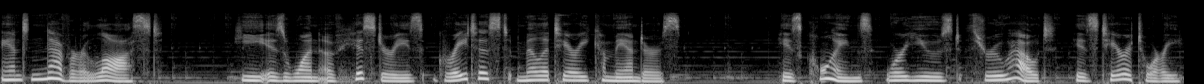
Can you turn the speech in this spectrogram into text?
and never lost. He is one of history's greatest military commanders. His coins were used throughout his territory.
